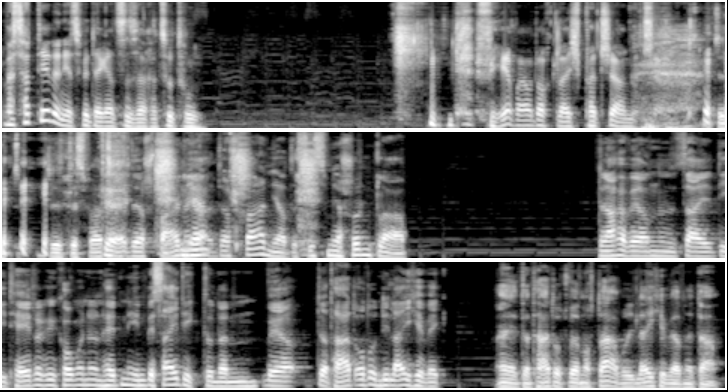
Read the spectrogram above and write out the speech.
was hat der denn jetzt mit der ganzen Sache zu tun? Wer war doch gleich? Das, das, das war der, der Spanier, der Spanier, das ist mir schon klar. Nachher wären die Täter gekommen und hätten ihn beseitigt und dann wäre der Tatort und die Leiche weg. Äh, der Tatort wäre noch da, aber die Leiche wäre nicht da.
